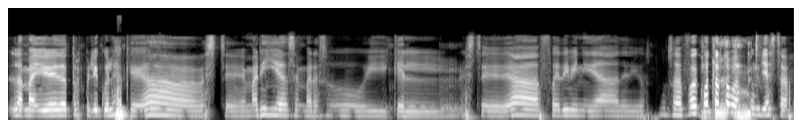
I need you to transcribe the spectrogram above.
la mayoría de otras películas que ah este María se embarazó y que el este ah fue divinidad de Dios o sea fue cuatro tomas pum ya está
